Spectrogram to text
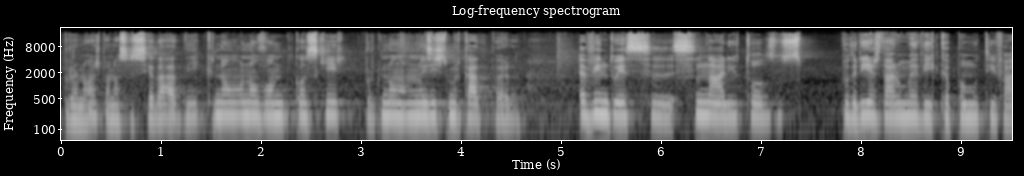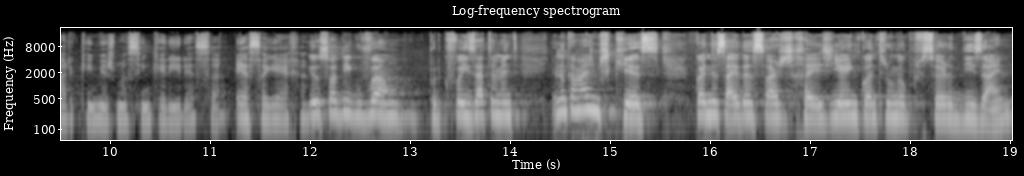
para nós, para a nossa sociedade e que não, não vão conseguir porque não, não existe mercado para. Havendo esse cenário todo, poderias dar uma dica para motivar quem mesmo assim quer ir essa essa guerra? Eu só digo vão, porque foi exatamente. Eu nunca mais me esqueço quando eu saio da Soares Reis e eu encontro o meu professor de design.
